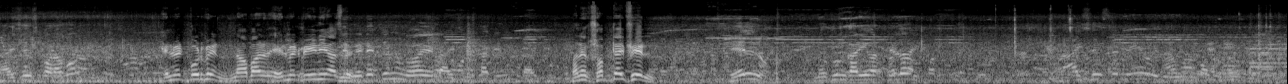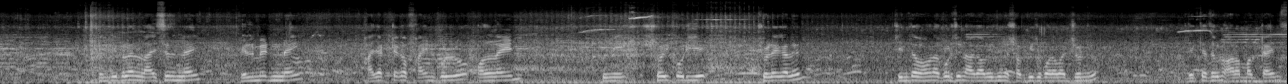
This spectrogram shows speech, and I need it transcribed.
লাইসেন্স করাবো। হেলমেট পরবেন? না আবার হেলমেট বেরিয়ে নিয়ে আসবেন? হেলমেটের জন্য নয় লাইসেন্স থাকে মানে সবটাই ফেল ফেল নয়। নতুন গাড়ি আর ফেল লাইসেন্স নেই শুনতে পেলেন লাইসেন্স নেই হেলমেট নেই। হাজার টাকা ফাইন করল অনলাইন তিনি সই করিয়ে চলে গেলেন। চিন্তা ভাবনা করছেন আগামী দিনে সব কিছু করাবার জন্য। দেখতে থাকুন আরামবাগ টাইমস।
